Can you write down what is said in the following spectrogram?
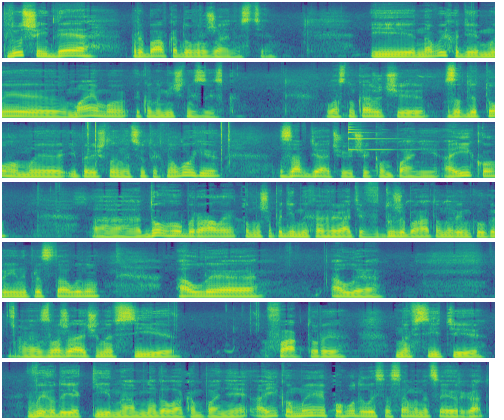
Плюс ще йде прибавка до врожайності. І на виході ми маємо економічний зиск. Власно кажучи, задля того ми і перейшли на цю технологію, завдячуючи компанії АІКО. Довго обирали, тому що подібних агрегатів дуже багато на ринку України представлено. Але, але зважаючи на всі фактори, на всі ті вигоди, які нам надала компанія АІКО, ми погодилися саме на цей агрегат.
